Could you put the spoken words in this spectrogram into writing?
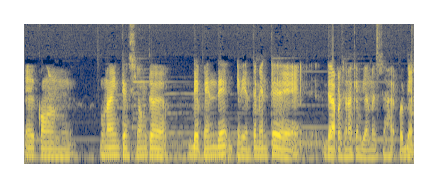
eh, con una intención que depende evidentemente de, de, la persona que envía el mensaje. Pues bien,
